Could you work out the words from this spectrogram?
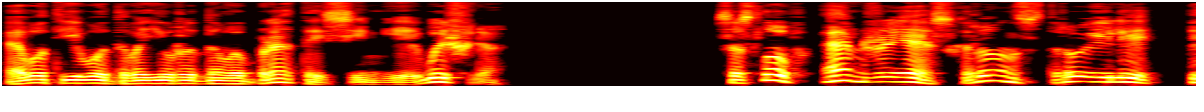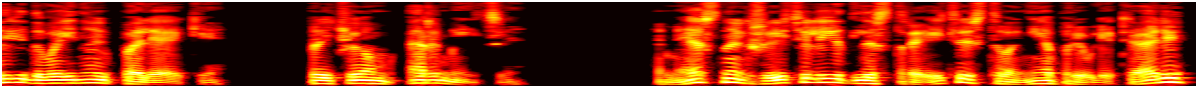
а вот его двоюродного брата с семьей вышлю. Со слов Анджия, схрон строили перед войной поляки, причем армейцы. Местных жителей для строительства не привлекали,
